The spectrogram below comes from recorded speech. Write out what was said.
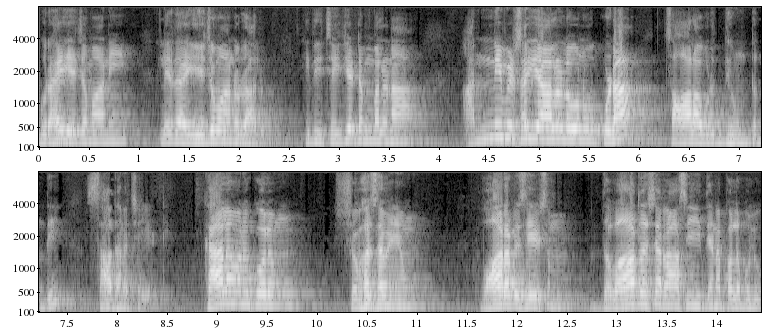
గృహ యజమాని లేదా యజమానురాలు. ఇది చెయ్యటం వలన అన్ని విషయాలలోనూ కూడా చాలా వృద్ధి ఉంటుంది. సాధన చేయండి. కాలం అనుకూలం శుభ సమయం వార విశేషం ద్వాదశ రాశి దినఫలములు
